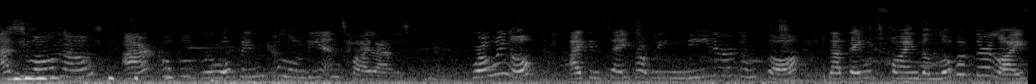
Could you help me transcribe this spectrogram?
As you all know, our couple grew up in Colombia and Thailand. Growing up, I can say probably neither of them thought that they would find the love of their life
